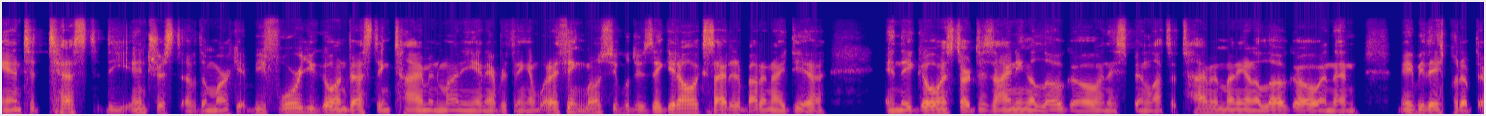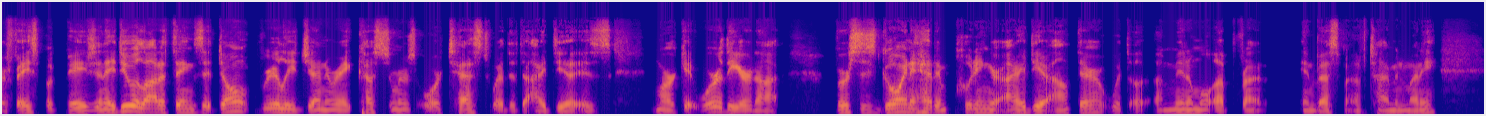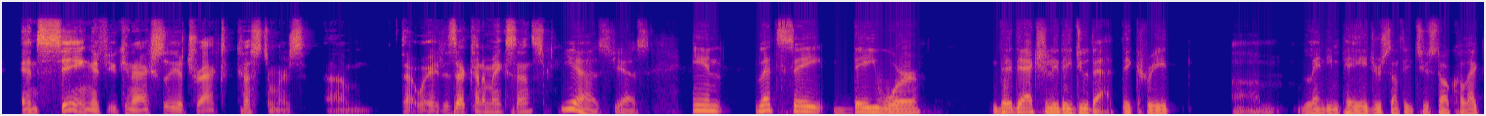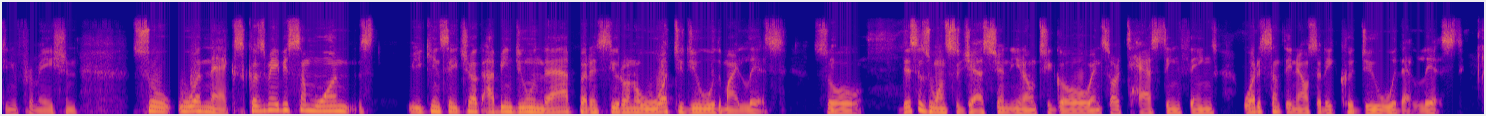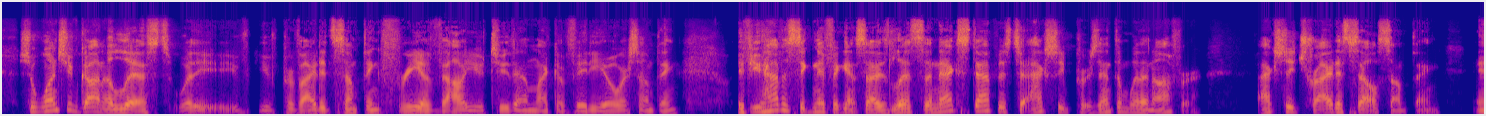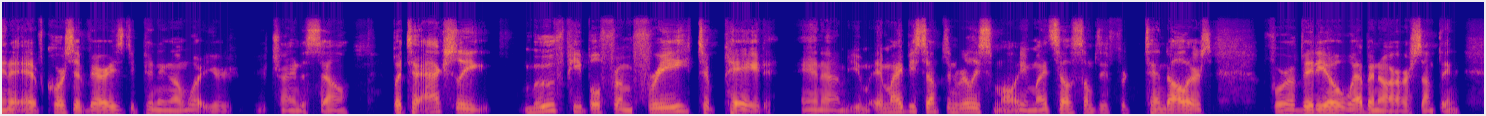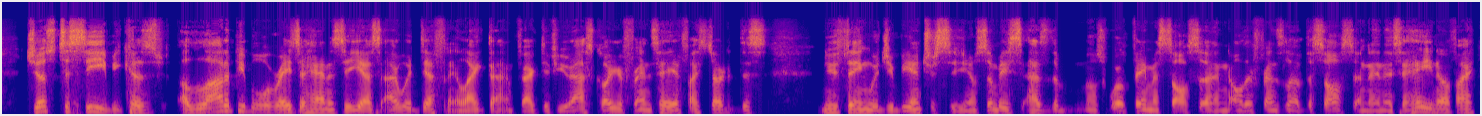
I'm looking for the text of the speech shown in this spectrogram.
and to test the interest of the market before you go investing time and money and everything. And what I think most people do is they get all excited about an idea and they go and start designing a logo and they spend lots of time and money on a logo and then maybe they put up their Facebook page and they do a lot of things that don't really generate customers or test whether the idea is market worthy or not versus going ahead and putting your idea out there with a, a minimal upfront investment of time and money and seeing if you can actually attract customers um, that way. Does that kind of make sense? Yes, yes. And let's say they were, they, they actually they do that. They create um, landing page or something to start collecting information. So what next? Because maybe someone you can say, Chuck, I've been doing that, but I still don't know what to do with my list. So this is one suggestion, you know, to go and start testing things. What is something else that they could do with that list? So once you've gotten a list, whether you've you've provided something free of value to them, like a video or something, if you have a significant size list, the next step is to actually present them with an offer. Actually try to sell something. And it, of course it varies depending on what you're you're trying to sell. But to actually move people from free to paid and um, you, it might be something really small. You might sell something for ten dollars for a video webinar or something, just to see because a lot of people will raise their hand and say, "Yes, I would definitely like that." In fact, if you ask all your friends, "Hey, if I started this new thing, would you be interested?" You know, somebody has the most world famous salsa, and all their friends love the salsa, and then they say, "Hey, you know, if I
